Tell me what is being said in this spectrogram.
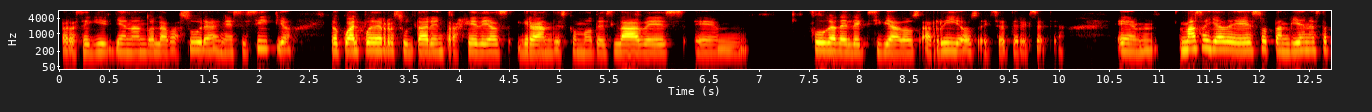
para seguir llenando la basura en ese sitio lo cual puede resultar en tragedias grandes como deslaves, em, fuga de lexiviados a ríos, etcétera, etcétera. Em, más allá de eso, también esta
